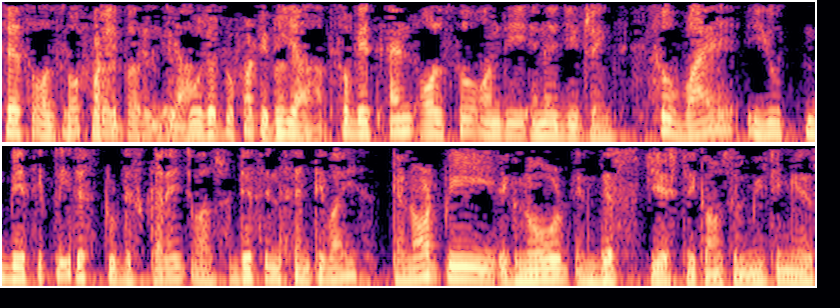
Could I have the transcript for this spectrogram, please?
cess also of 12% it yeah. goes up to 40% yeah so base and also on the energy drinks. So why you basically this to discourage or disincentivize? Cannot be ignored in this GST council meeting is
